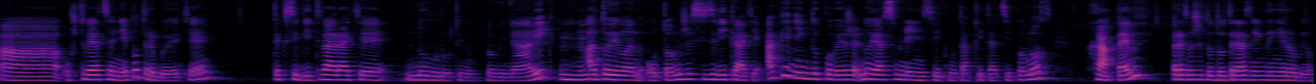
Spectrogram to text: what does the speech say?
a už to viacej nepotrebujete, tak si vytvárate novú rutinu, nový návyk mm-hmm. a to je len o tom, že si zvykáte. A keď niekto povie, že no ja som není zvyknutá pýtať si pomoc, chápem, pretože to doteraz nikdy nerobil.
